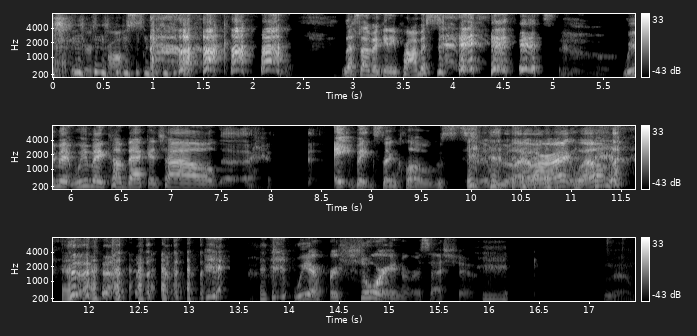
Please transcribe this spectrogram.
fingers crossed. Let's not make any promises. we may we may come back and child uh, eight banks unclosed. And we were like, all right, well, we are for sure in a recession. No.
